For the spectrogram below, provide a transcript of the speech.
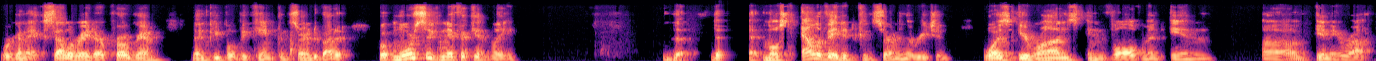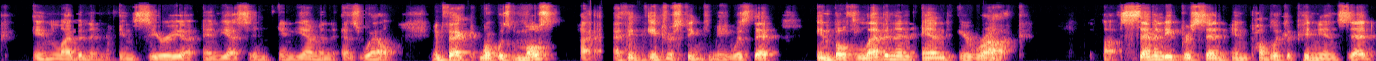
we're going to accelerate our program, then people became concerned about it. But more significantly, the, the most elevated concern in the region was Iran's involvement in, uh, in Iraq in Lebanon, in Syria, and yes, in, in Yemen as well. In fact, what was most, I, I think, interesting to me was that in both Lebanon and Iraq, uh, 70% in public opinion said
